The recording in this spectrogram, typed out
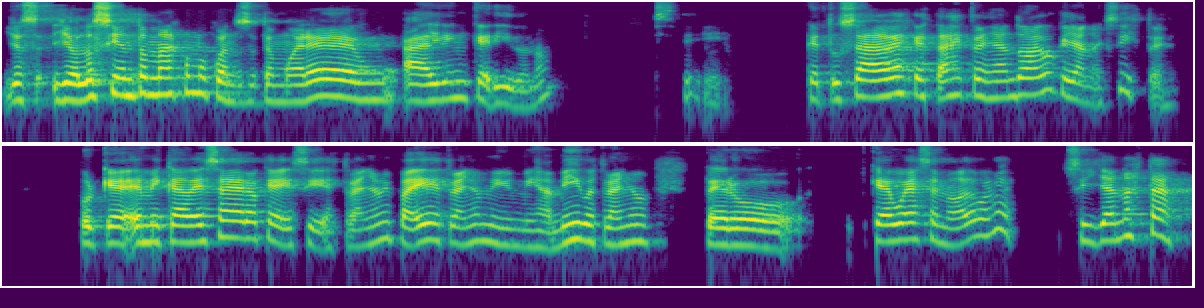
Yo, yo lo siento más como cuando se te muere un, alguien querido, ¿no? Sí. Que tú sabes que estás extrañando algo que ya no existe. Porque en mi cabeza era, ok, sí, extraño mi país, extraño mi, mis amigos, extraño, pero ¿qué voy a hacer? ¿Me voy a devolver? Si ya no está,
